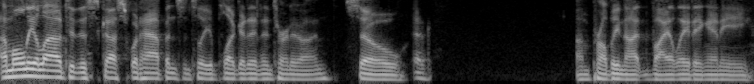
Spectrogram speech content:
I'm only allowed to discuss what happens until you plug it in and turn it on. So Okay. I'm probably not violating any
